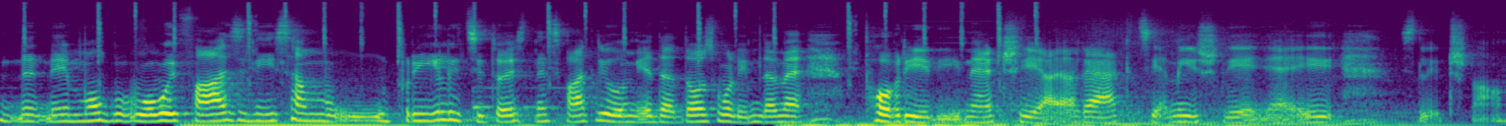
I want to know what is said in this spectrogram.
ne, ne mogu u ovoj fazi, nisam u prilici, to jest neshvatljivo mi je da dozvolim da me povrijedi nečija reakcija, mišljenje i slično.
